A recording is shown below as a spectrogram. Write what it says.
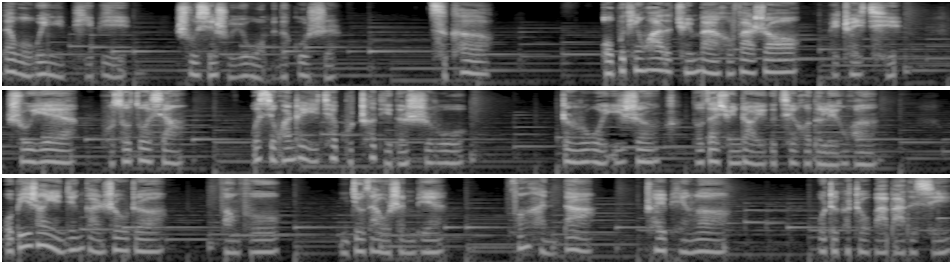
待我为你提笔，书写属于我们的故事。此刻，我不听话的裙摆和发梢被吹起，树叶婆娑作响。我喜欢这一切不彻底的事物，正如我一生都在寻找一个契合的灵魂。我闭上眼睛，感受着，仿佛你就在我身边。风很大，吹平了我这颗皱巴巴的心。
